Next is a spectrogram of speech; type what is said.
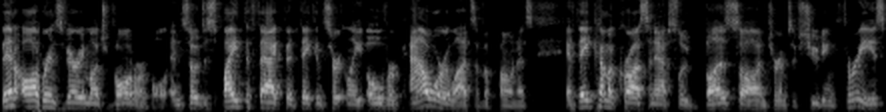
then Auburn's very much vulnerable. And so, despite the fact that they can certainly overpower lots of opponents, if they come across an absolute buzzsaw in terms of shooting threes,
